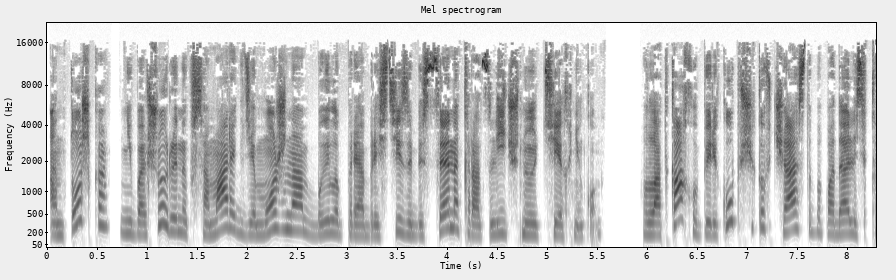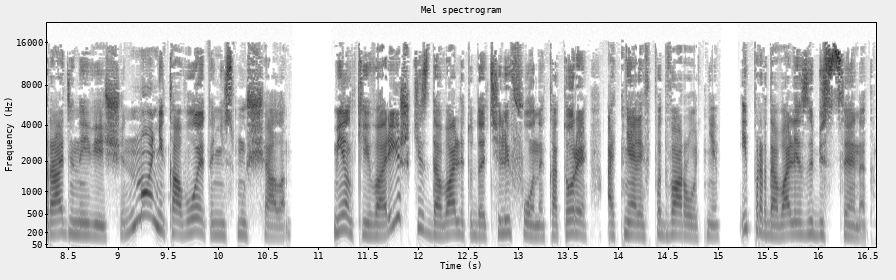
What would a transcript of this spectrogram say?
Антошка — небольшой рынок в Самаре, где можно было приобрести за бесценок различную технику. В лотках у перекупщиков часто попадались краденые вещи, но никого это не смущало. Мелкие воришки сдавали туда телефоны, которые отняли в подворотне, и продавали за бесценок.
